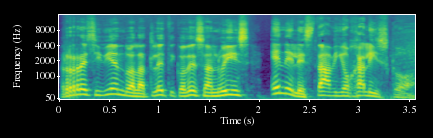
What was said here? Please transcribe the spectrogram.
recibiendo al Atlético de San Luis en el Estadio Jalisco.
